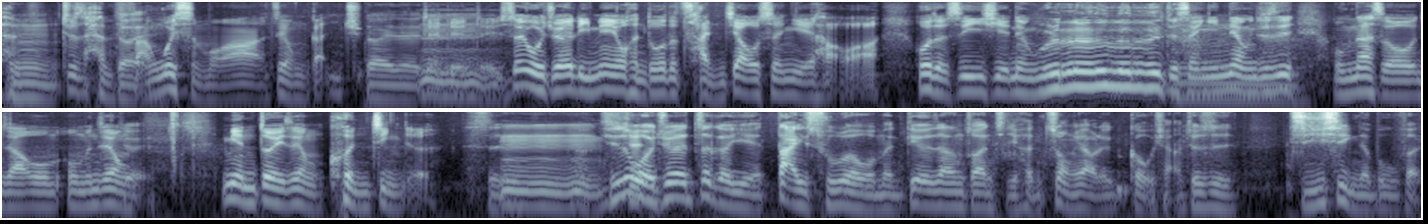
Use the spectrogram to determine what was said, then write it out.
很就是很烦，为什么啊？这种感觉？对对对对对，所以我觉得里面有很多的惨叫声也好啊，或者是一些那种 的声音，那种就是我们那时候你知道，我我们这种面对这种困境的，是。嗯嗯。嗯。其实我觉得这个也带出了我们第二张专辑很重要的一个构想，就是。即兴的部分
